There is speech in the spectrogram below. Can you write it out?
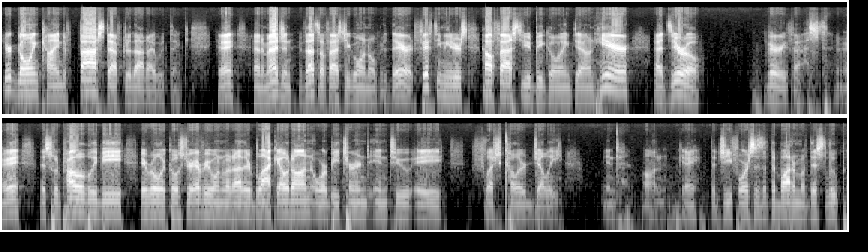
you're going kind of fast after that, I would think. Okay, and imagine if that's how fast you're going over there at 50 meters, how fast you'd be going down here at zero. Very fast. Okay, this would probably be a roller coaster everyone would either black out on or be turned into a flesh-colored jelly and on. Okay, the g-forces at the bottom of this loop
